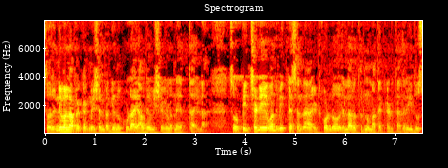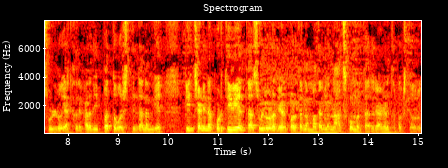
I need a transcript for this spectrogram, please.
ಸೊ ರಿನ್ಯೂವಲ್ ಆಫ್ ರೆಕಗ್ನಿಷನ್ ಬಗ್ಗೆನೂ ಕೂಡ ಯಾವುದೇ ವಿಷಯಗಳನ್ನು ಎತ್ತಾ ಇಲ್ಲ. ಸೊ ಪಿಂಚಣಿ ಒಂದು ವೀಕ್ನೆಸ್ ಅನ್ನ ಇಟ್ಕೊಂಡು ಎಲ್ಲರ ಹತ್ರನೂ ಮತ ಕೇಳ್ತಾ ಇದ್ದಾರೆ. ಇದು ಸುಳ್ಳು. ಯಾಕಂದ್ರೆ ಕಳೆದ ಇಪ್ಪತ್ತು ವರ್ಷದಿಂದ ನಮಗೆ ಪಿಂಚಣಿನ ಕೊಡ್ತೀವಿ ಅಂತ ಸುಳ್ಳುಗಳನ್ನು ಹೇಳ್ಕೊಳ್ತಾ ನಮ್ಮ ಮತಗಳನ್ನು ಹಾಕ್ಸ್ಕೊಂಡ್ ಬರ್ತಾ ಇದ್ದಾರೆ ಆಡಳಿತ ಪಕ್ಷದವರು.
